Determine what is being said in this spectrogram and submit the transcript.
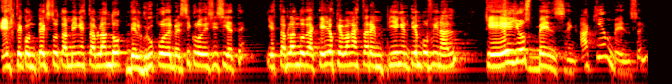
Este contexto también está hablando del grupo del versículo 17 y está hablando de aquellos que van a estar en pie en el tiempo final, que ellos vencen. ¿A quién vencen?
